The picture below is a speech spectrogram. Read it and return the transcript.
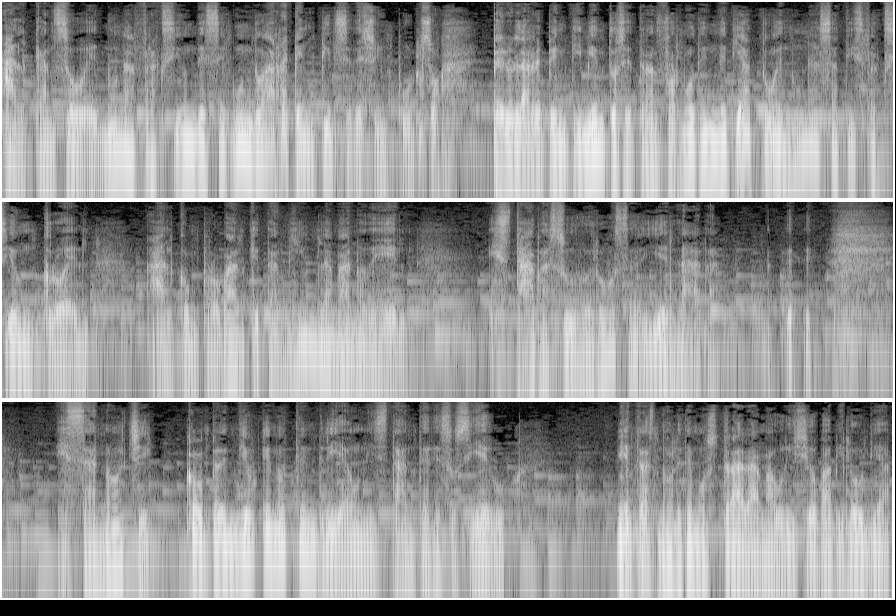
alcanzó en una fracción de segundo a arrepentirse de su impulso, pero el arrepentimiento se transformó de inmediato en una satisfacción cruel al comprobar que también la mano de él estaba sudorosa y helada. Esa noche comprendió que no tendría un instante de sosiego mientras no le demostrara a Mauricio Babilonia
